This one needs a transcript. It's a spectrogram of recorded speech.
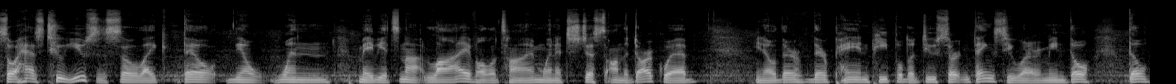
so it has two uses. So like they'll you know when maybe it's not live all the time when it's just on the dark web you know they're they're paying people to do certain things to you whatever. I mean they'll they'll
